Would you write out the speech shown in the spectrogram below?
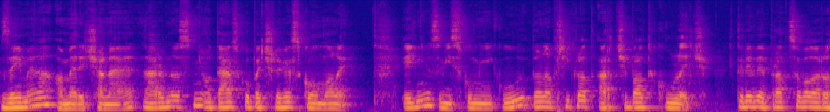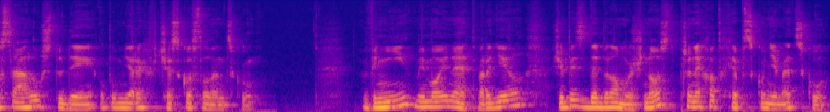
Zejména američané národnostní otázku pečlivě zkoumali. Jedním z výzkumníků byl například Archibald Coolidge, který vypracoval rozsáhlou studii o poměrech v Československu. V ní mimo jiné tvrdil, že by zde byla možnost přenechat Chebsko Německu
